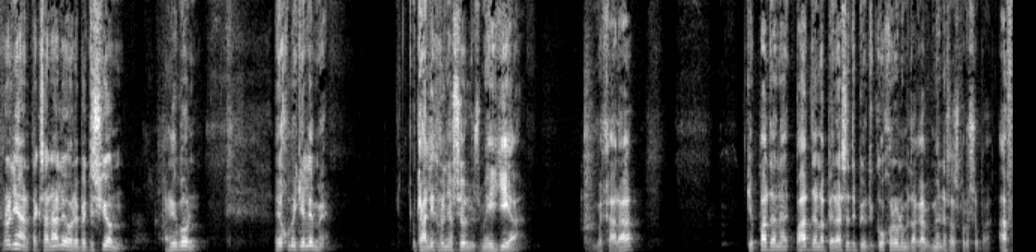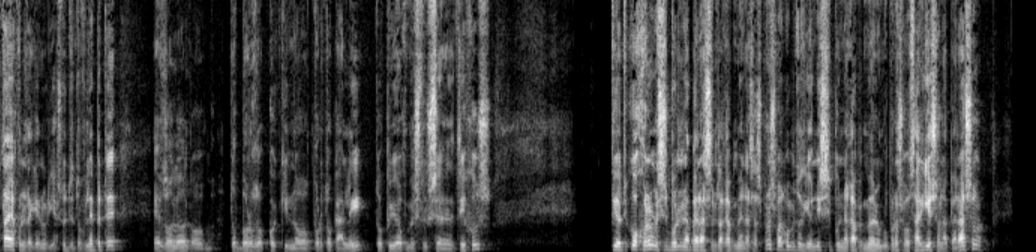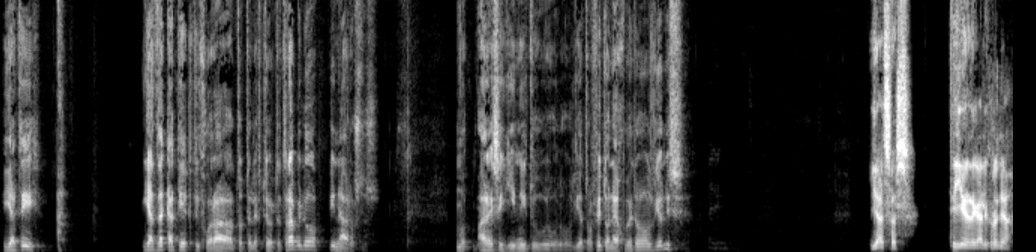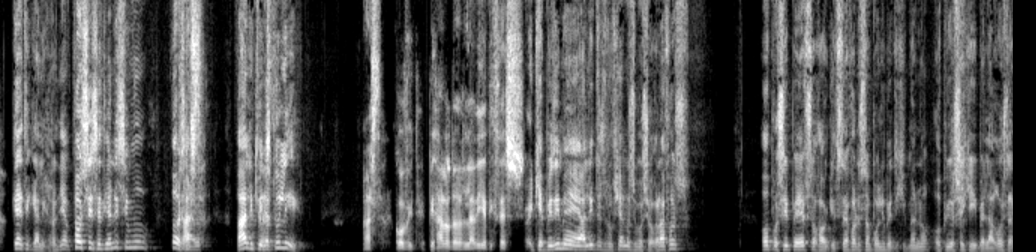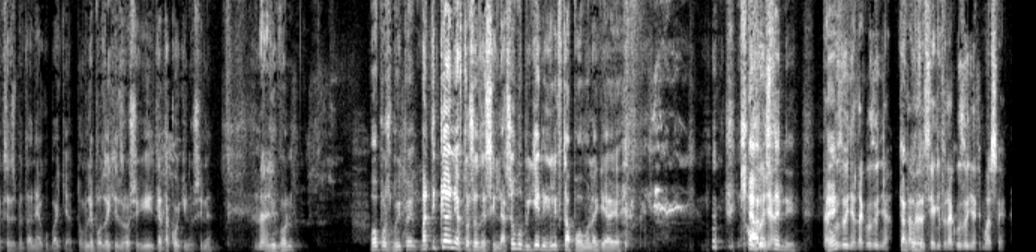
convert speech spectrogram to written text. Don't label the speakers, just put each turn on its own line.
Χρονιά, τα ξαναλέω, ρεπετησιών. Λοιπόν, έχουμε και λέμε. Καλή χρονιά σε όλους, με υγεία, με χαρά και πάντα να, πάντα να περάσετε ποιοτικό χρόνο με τα αγαπημένα σας πρόσωπα. Αυτά έχουν τα καινούργια στούντιο, το βλέπετε. Εδώ λέω το, το μπορδοκοκκινό πορτοκαλί, το οποίο έχουμε στους ε, τοίχους. Ποιοτικό χρόνο εσείς μπορεί να περάσετε με τα αγαπημένα σας πρόσωπα. Εγώ με το Διονύση που είναι αγαπημένο μου πρόσωπο θα αργήσω να περάσω, γιατί α, για 16η φορά το τελευταίο τετράμινο είναι άρρωστος. Μου αρέσει η υγιεινή του διατροφή, τον έχουμε το Διονύση.
Γεια σας. Τι γίνεται, καλή χρονιά.
Και τι καλή χρονιά. Πώς είσαι, Διονύση μου, Πώς,
Άστα.
Πάλι πυρετούλη;
Άστα. COVID. Πιθανότατα δηλαδή, γιατί χθε.
Και επειδή είμαι αλήτης Ρουφιάνος δημοσιογράφος, όπως είπε εύστοχα ο κ. Στέφανος, ήταν πολύ πετυχημένο, ο οποίος έχει υπελαγώσει να ξέρεις με τα νέα κουμπάκια. Τον βλέπω εδώ έχει δρώσει, ή κατακόκκινος είναι.
Ναι.
Λοιπόν, όπως μου είπε, μα τι κάνει αυτός ο Δεσίλας, όπου πηγαίνει γλύφτα πόμολα και. και
Κουδούνια.
αρρωσταίνει.
Τα
Ε;
κουδούνια, τα κουδούνια.
Τα
Τα,
κουδούνια.
τα έκλειφε τα κουδούνια, θυμάσαι.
